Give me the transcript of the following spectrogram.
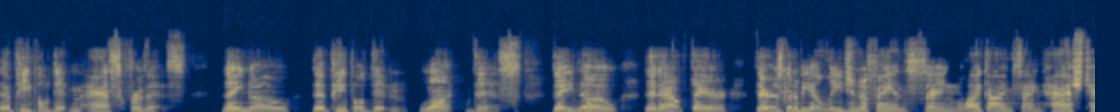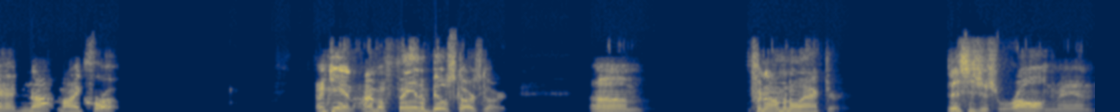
that people didn't ask for this. They know that people didn't want this. They know that out there, there's going to be a legion of fans saying, like I'm saying, hashtag not my crow. Again, I'm a fan of Bill Skarsgård. Um, phenomenal actor. This is just wrong, man.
